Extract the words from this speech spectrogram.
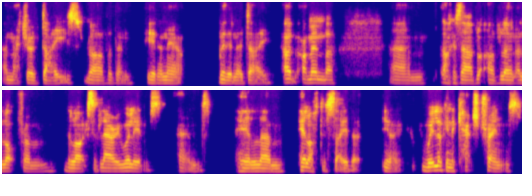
a matter of days rather than in and out within a day. I, I remember um, like i said I've, I've learned a lot from the likes of larry williams and he'll um, he'll often say that you know we're looking to catch trends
